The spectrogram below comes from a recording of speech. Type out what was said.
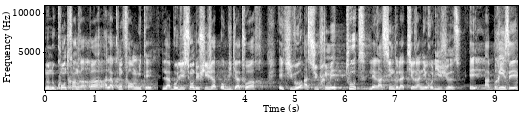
ne nous contraindra pas à la conformité. L'abolition du hijab obligatoire équivaut à supprimer toutes les racines de la tyrannie religieuse et à briser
